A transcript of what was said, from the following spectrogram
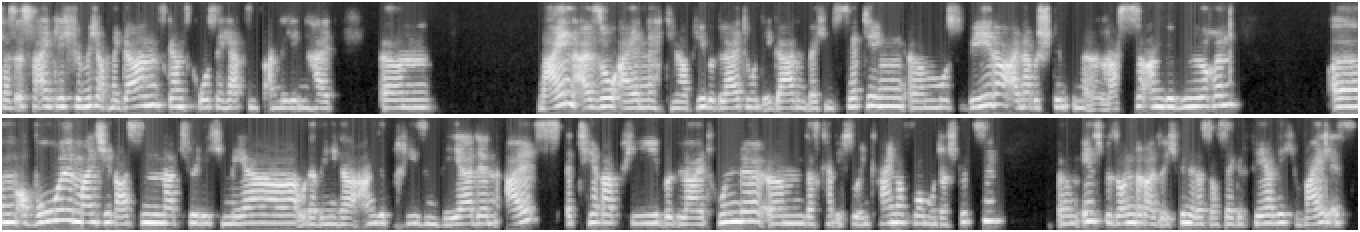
das ist eigentlich für mich auch eine ganz, ganz große Herzensangelegenheit. Ähm, nein, also ein Therapiebegleiter egal in welchem Setting, äh, muss weder einer bestimmten Rasse angehören, ähm, obwohl manche Rassen natürlich mehr oder weniger angepriesen werden als Therapiebegleithunde. Ähm, das kann ich so in keiner Form unterstützen. Ähm, insbesondere, also ich finde das auch sehr gefährlich, weil es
